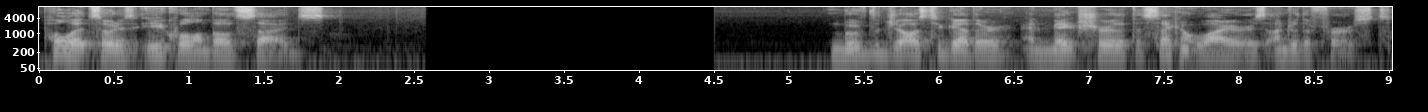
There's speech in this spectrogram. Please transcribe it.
Pull it so it is equal on both sides. Move the jaws together and make sure that the second wire is under the first.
